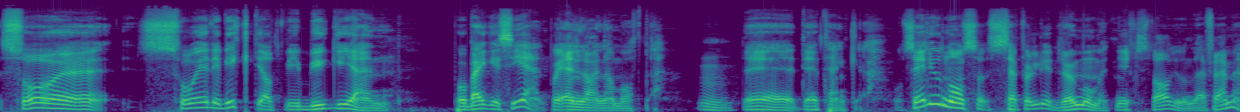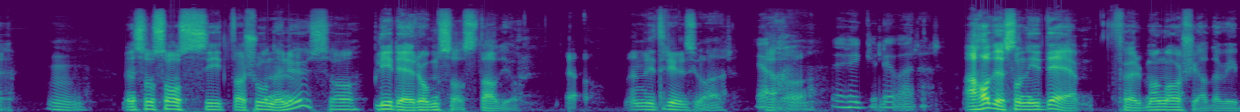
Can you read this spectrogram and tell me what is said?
så, eh, så er det viktig at vi bygger igjen på begge sider på en eller annen måte. Mm. Det, det tenker jeg. Og så er det jo noen som selvfølgelig drømmer om et nytt stadion der fremme. Mm. Men sånn som situasjonen er nå, så blir det Romsås stadion. Ja. Men vi trives jo her. Ja, det er hyggelig å være her. Jeg hadde en sånn idé for mange år siden da vi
